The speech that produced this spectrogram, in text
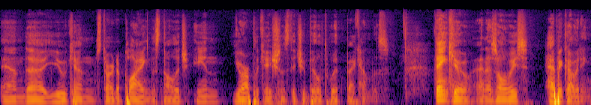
And uh, you can start applying this knowledge in your applications that you built with Backendless. Thank you, and as always, happy coding.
